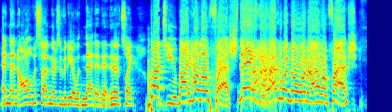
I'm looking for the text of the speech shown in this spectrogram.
and then all of a sudden there's a video with Ned in it, and it's like brought to you by HelloFresh. Thank you, everyone. Go order HelloFresh.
